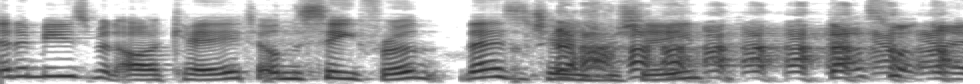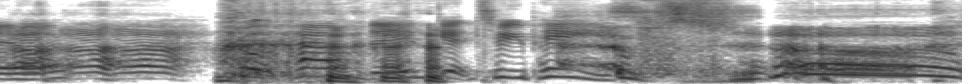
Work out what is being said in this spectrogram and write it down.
an amusement arcade on the seafront? There's a change machine. That's what they are. Put a pound in, get two peas. oh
